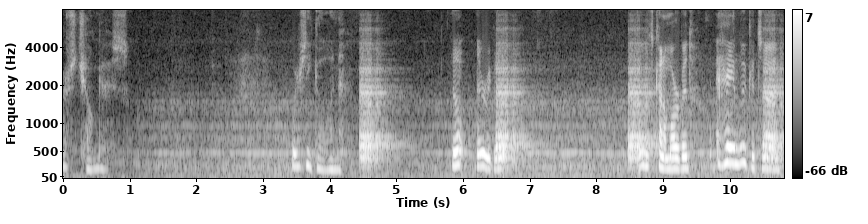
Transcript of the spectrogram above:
Where's Chungus? Where's he going? Oh, there we go. That's kind of morbid. Hey, look, it's a,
